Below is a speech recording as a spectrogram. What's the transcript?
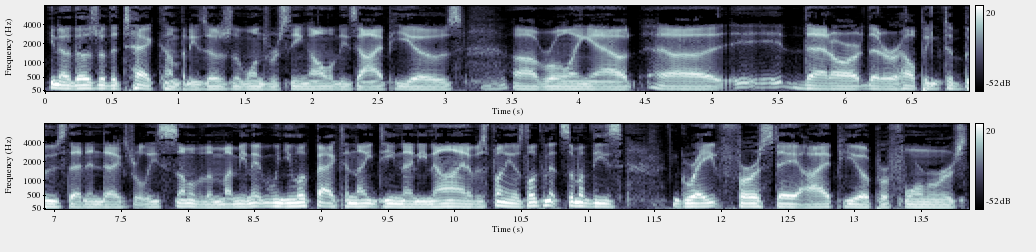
you know those are the tech companies. Those are the ones we're seeing all of these IPOs uh, rolling out uh, that are that are helping to boost that index, or at least some of them. I mean, it- when you look back to 1999, it was funny. I was looking at some of these great first day IPO performers.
